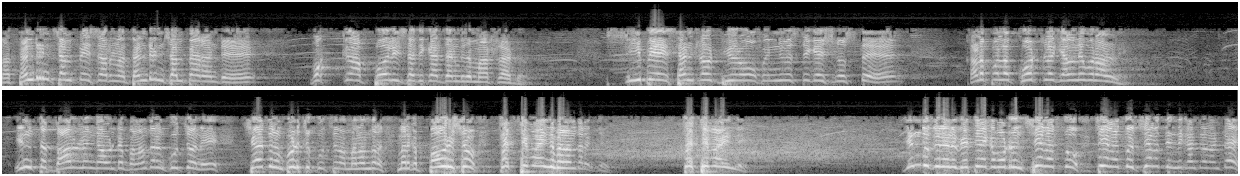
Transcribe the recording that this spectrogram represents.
నా తండ్రిని చంపేశారు నా తండ్రిని చంపారంటే ఒక్క పోలీస్ అధికారి దాని మీద మాట్లాడు. CBI central bureau of investigation వస్తే కడపలో కోర్టులోకి వెళ్ళనివ్వరాళ్ళని ఇంత దారుణంగా ఉంటే మనందరం కూర్చొని చేతులు పుడిచి కూర్చున్నాం మనందరం. మనకు పౌరుషం చచ్చిపోయింది మనందరికి. చచ్చిపోయింది. ఎందుకు నేను వ్యతిరేక ఓటును చీలద్దు చీలద్దు చీలద్దు ఎందుకంటానంటే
